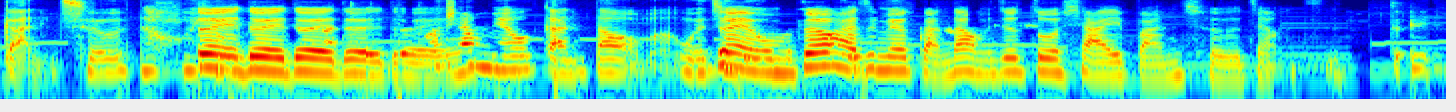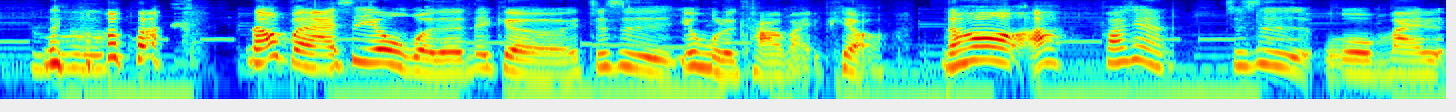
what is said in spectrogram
赶车。然后对对对对对，好像没有赶到嘛。我对，我们最后还是没有赶到，我们就坐下一班车这样子。对，然后，本来是用我的那个，就是用我的卡买票，然后啊，发现就是我买了，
